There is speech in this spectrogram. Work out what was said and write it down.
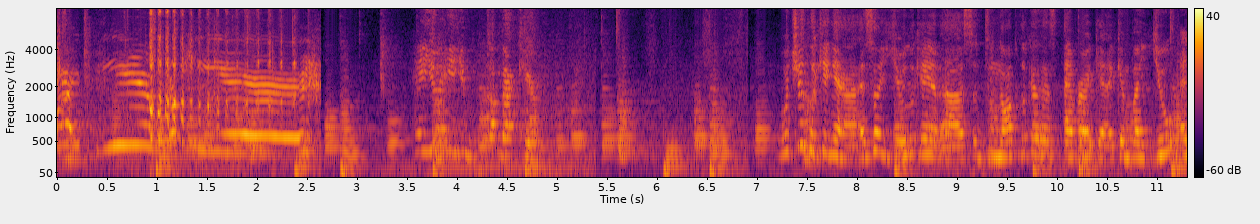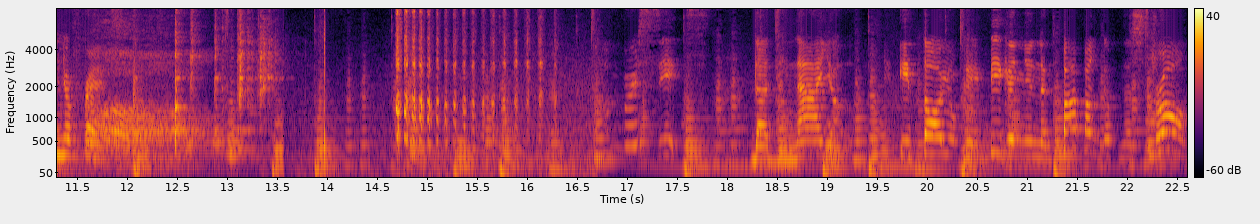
fight here! Come here! Come back here. What you're looking at? I saw you looking at us, so do not look at us ever again. I can buy you and your friends. Number 6, The Denial. Ito yung kaibigan nyo nagpapanggap na strong.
